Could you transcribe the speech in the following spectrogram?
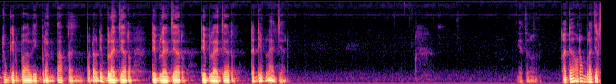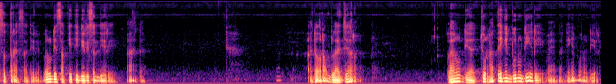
jungkir balik, berantakan. Padahal dia belajar, dia belajar, dia belajar, dan dia belajar. Gitu. Ada orang belajar stres hadirin, lalu dia sakiti diri sendiri. Ada. Ada orang belajar, lalu dia curhat, dia ingin bunuh diri. Bayangkan, dia ingin bunuh diri.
